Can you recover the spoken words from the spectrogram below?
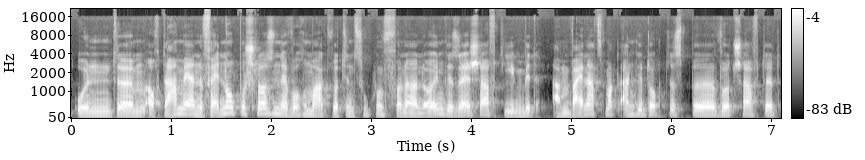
Und ähm, auch da haben wir eine Veränderung beschlossen. Der Wochenmarkt wird in Zukunft von einer neuen Gesellschaft, die mit am Weihnachtsmarkt angedockt ist, bewirtschaftet.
